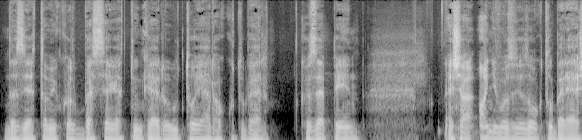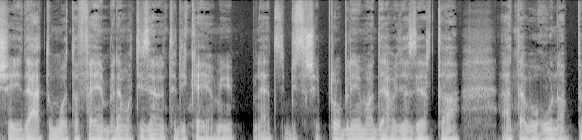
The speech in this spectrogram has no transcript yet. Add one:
de azért amikor beszélgettünk erről utoljára október közepén, és annyi volt, hogy az október 1 dátum volt a fejemben, nem a 15 ami lehet, hogy biztos egy probléma, de hogy azért a, általában a hónap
